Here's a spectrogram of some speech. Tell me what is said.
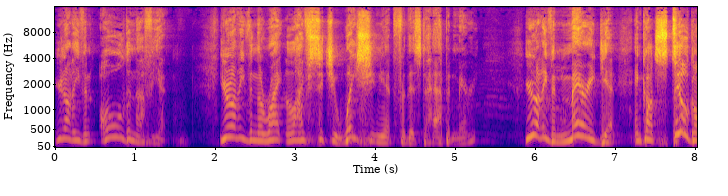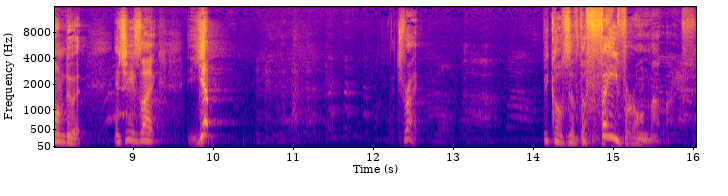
You're not even old enough yet. You're not even the right life situation yet for this to happen, Mary. You're not even married yet, and God's still going to do it. And she's like, Yep. That's right. Because of the favor on my life.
